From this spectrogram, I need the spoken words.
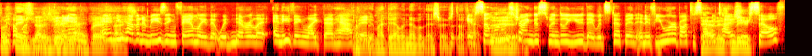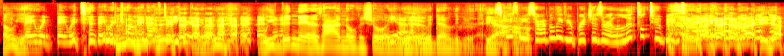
well, thank you. That's That's very very nice. and, Very and you have an amazing family that would never let anything like that happen Yeah, my dad would never let certain stuff. if happen. someone was trying to swindle you, they would step in, and if you were about to sabotage yourself, Oh, yeah. they would they would they would come in after you. Yeah, we, we've been there. That's how I know for sure. You, Yeah. would, Yeah. you would definitely do that. Yeah. Excuse me, sir. I believe your britches are a little too big today. right. Yep,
